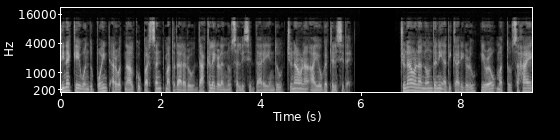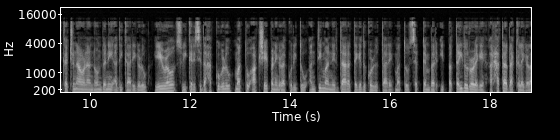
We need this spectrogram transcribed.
ದಿನಕ್ಕೆ ಒಂದು ಪಾಯಿಂಟ್ ಅರವತ್ನಾಲ್ಕು ಪರ್ಸೆಂಟ್ ಮತದಾರರು ದಾಖಲೆಗಳನ್ನು ಸಲ್ಲಿಸಿದ್ದಾರೆ ಎಂದು ಚುನಾವಣಾ ಆಯೋಗ ತಿಳಿಸಿದೆ. ಚುನಾವಣಾ ನೋಂದಣಿ ಅಧಿಕಾರಿಗಳು, ಇರೋ ಮತ್ತು ಸಹಾಯಕ ಚುನಾವಣಾ ನೋಂದಣಿ ಅಧಿಕಾರಿಗಳು, ಇರೋ ಸ್ವೀಕರಿಸಿದ ಹಕ್ಕುಗಳು ಮತ್ತು ಆಕ್ಷೇಪಣೆಗಳ ಕುರಿತು ಅಂತಿಮ ನಿರ್ಧಾರ ತೆಗೆದುಕೊಳ್ಳುತ್ತಾರೆ ಮತ್ತು ಸೆಪ್ಟೆಂಬರ್ ಇಪ್ಪತ್ತೈದರೊಳಗೆ ಅರ್ಹತಾ ದಾಖಲೆಗಳ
